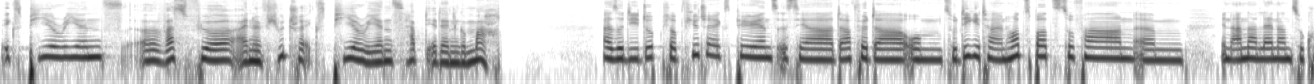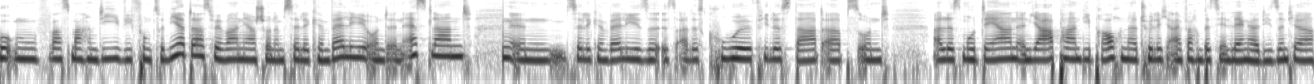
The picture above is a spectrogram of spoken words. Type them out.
Experience. Äh, was für eine Future Experience habt ihr denn gemacht? Also die Dub Club Future Experience ist ja dafür da, um zu digitalen Hotspots zu fahren, ähm, in anderen Ländern zu gucken, was machen die, wie funktioniert das. Wir waren ja schon im Silicon Valley und in Estland. In Silicon Valley ist alles cool, viele Startups und alles modern. In Japan, die brauchen natürlich einfach ein bisschen länger. Die sind ja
